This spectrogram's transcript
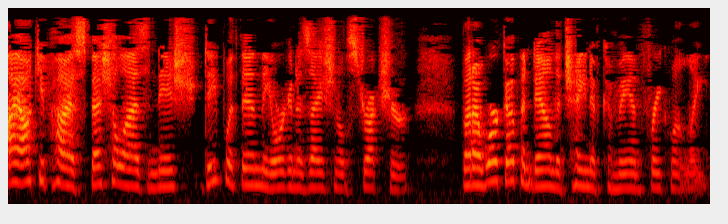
I occupy a specialized niche deep within the organizational structure, but I work up and down the chain of command frequently.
